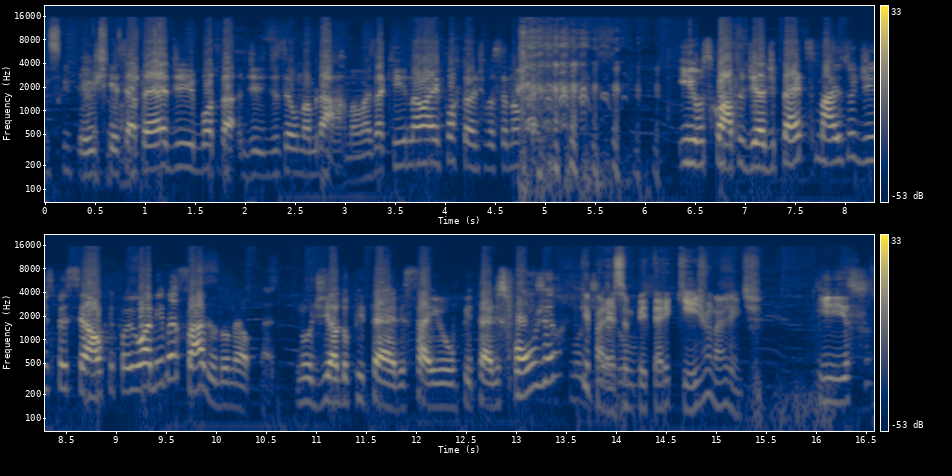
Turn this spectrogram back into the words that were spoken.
isso que Eu esqueci até de botar, de dizer o nome da arma, mas aqui não é importante, você não tem. e os quatro dias de pets, mais o dia especial, que foi o aniversário do Neopet. No dia do Piteri saiu o Piteri Esponja. Que parece do... um Peter e queijo, né, gente? Isso,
